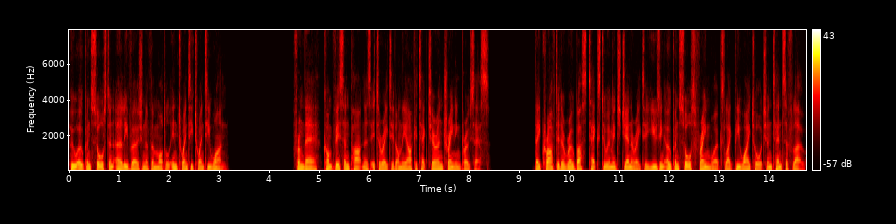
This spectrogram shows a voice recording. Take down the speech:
who open sourced an early version of the model in 2021. From there, CompVis and partners iterated on the architecture and training process. They crafted a robust text to image generator using open source frameworks like PyTorch and TensorFlow.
